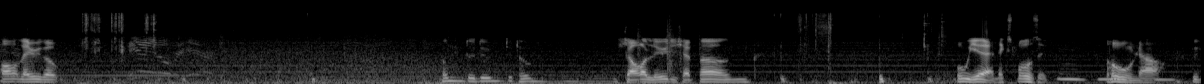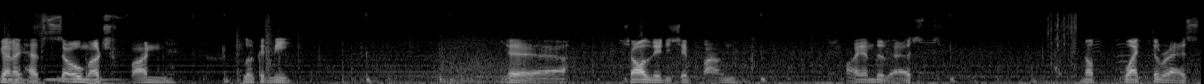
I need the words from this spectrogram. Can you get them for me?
Oh, there you go. Charlie the Chipmunk. Oh yeah, an explosive. Oh no, we're gonna have so much fun. Look at me. Yeah, Charlie the Chipmunk. I am the best. Not like the rest.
